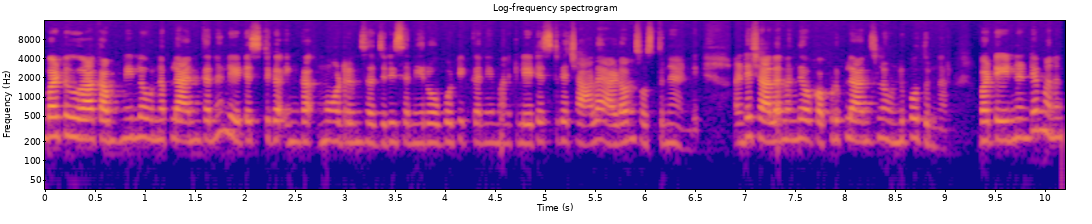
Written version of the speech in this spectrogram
బట్ ఆ కంపెనీలో ఉన్న ప్లాన్ కన్నా లేటెస్ట్గా ఇంకా మోడర్న్ సర్జరీస్ అని రోబోటిక్ అని మనకి లేటెస్ట్గా చాలా యాడాన్స్ వస్తున్నాయండి. అంటే చాలామంది ఒకప్పుడు ప్లాన్స్లో ఉండిపోతున్నారు. బట్ ఏంటంటే మనం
